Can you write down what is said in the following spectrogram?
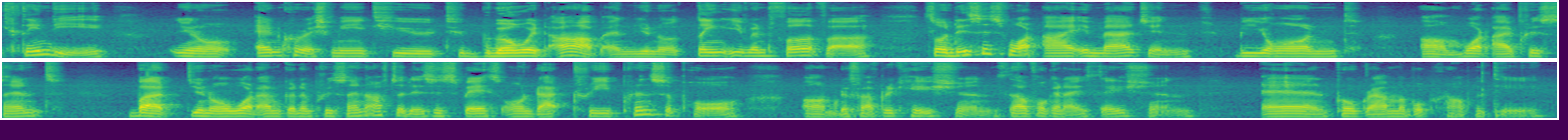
Cindy, you know, encourage me to to blow it up and you know think even further. So this is what I imagine beyond um, what I present but you know what I'm going to present after this is based on that three principle um, the fabrication self-organization and programmable property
